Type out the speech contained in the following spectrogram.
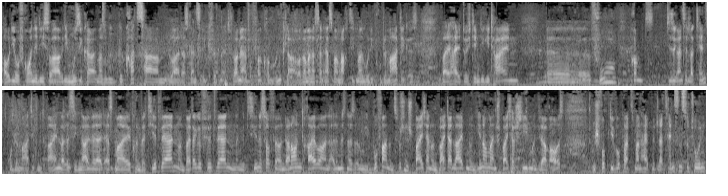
Audio-Freunde, die ich so habe, die Musiker immer so ge- gekotzt haben über das ganze Equipment. War mir einfach vollkommen unklar, aber wenn man das dann erstmal macht, sieht man, wo die Problematik ist, weil halt durch den digitalen äh, Fu kommt diese ganze Latenzproblematik mit rein, weil das Signal will halt erstmal konvertiert werden und weitergeführt werden und dann gibt es hier eine Software und da noch einen Treiber und alle müssen das irgendwie buffern und zwischenspeichern und weiterleiten und hier nochmal einen Speicher schieben und wieder raus und schwuppdiwupp hat man halt mit Latenzen zu tun,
